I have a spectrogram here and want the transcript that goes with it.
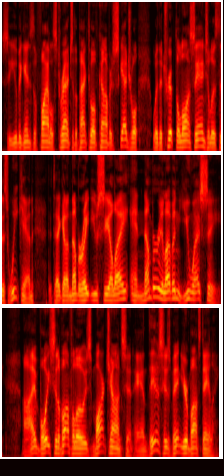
CU begins the final stretch of the Pac 12 conference schedule with a trip to Los Angeles this weekend to take on number 8 UCLA and number 11 USC. I'm voice of the Buffaloes, Mark Johnson, and this has been your Buffs Daily.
